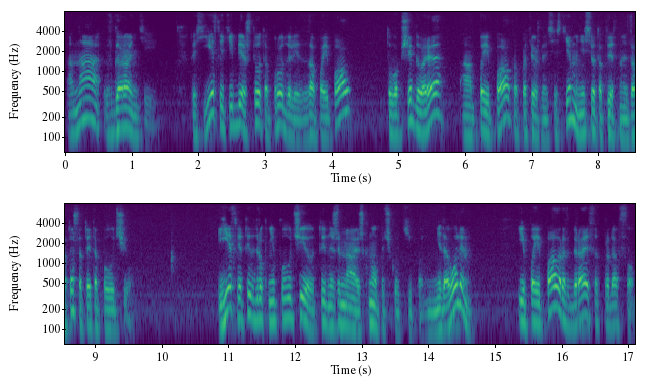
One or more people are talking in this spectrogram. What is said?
она с гарантией. То есть, если тебе что-то продали за PayPal, то вообще говоря, а, PayPal, как платежная система, несет ответственность за то, что ты это получил. Если ты вдруг не получил, ты нажимаешь кнопочку типа «недоволен», и PayPal разбирается с продавцом.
